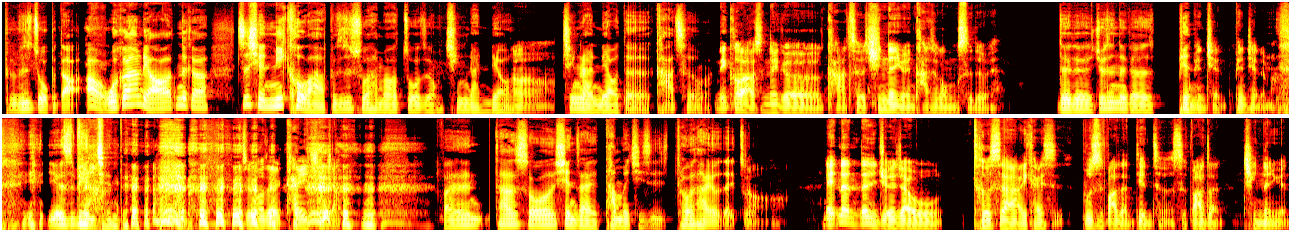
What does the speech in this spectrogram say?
不是做不到哦。我跟他聊那个之前 Nicola 不是说他们要做这种氢燃料啊，氢燃料的卡车吗？Nikola 是那个卡车氢能源卡车公司，对不对？对对，就是那个骗骗钱骗钱的嘛，也是骗钱的。最后再开一期讲。反正他说现在他们其实 Toyota 有在做。哎、哦，那那你觉得假如？特斯拉一开始不是发展电车，是发展氢能源。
